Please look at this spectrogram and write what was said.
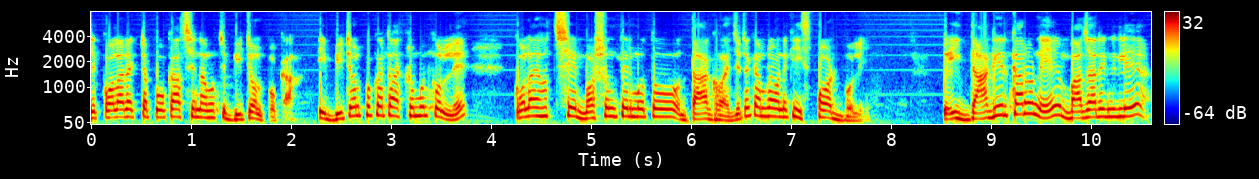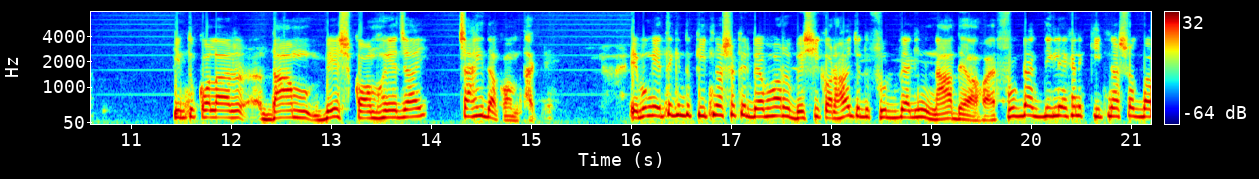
যে কলার একটা পোকা আছে, নাম হচ্ছে বিটল পোকা। এই বিটল পোকাটা আক্রমণ করলে কলায় হচ্ছে বসন্তের মতো দাগ হয়, যেটাকে আমরা অনেকে স্পট বলি। তো এই দাগের কারণে বাজারে নিলে কিন্তু কলার দাম বেশ কম হয়ে যায়, চাহিদা কম থাকে। এবং এতে কিন্তু কীটনাশকের ব্যবহারও বেশি করা হয় যদি ফ্রুট ব্যাগিং না দেওয়া হয়। ফ্রুট ব্যাগ দিলে এখানে কীটনাশক বা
